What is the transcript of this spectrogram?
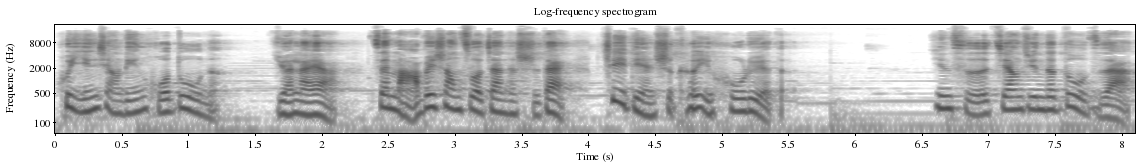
会影响灵活度呢，原来啊，在马背上作战的时代，这点是可以忽略的。因此，将军的肚子啊，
